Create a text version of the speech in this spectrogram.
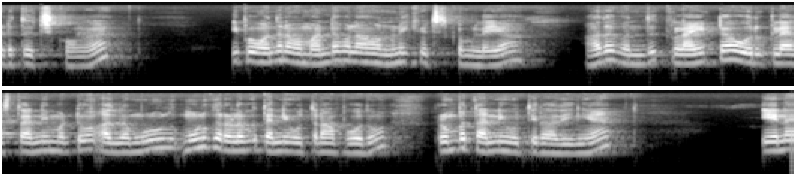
எடுத்து வச்சுக்கோங்க. இப்போ வந்து நம்ம மண்டபம் நுணுக்கி வச்சுருக்கோம் இல்லையா? அதை வந்து லைட்டாக ஒரு கிளாஸ் தண்ணி மட்டும் அதில் மூ மூழ்கிற அளவுக்கு தண்ணி ஊற்றினா போதும். ரொம்ப தண்ணி ஊற்றிடாதீங்க ஏன்னா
